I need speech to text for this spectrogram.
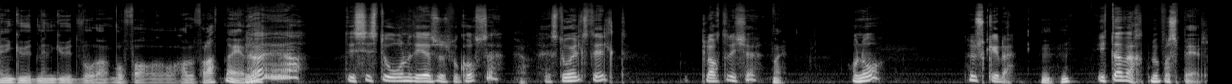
Min Gud, min Gud, hvorfor har du forlatt meg? Ja, Eller? ja, ja. De siste ordene til Jesus på korset. Ja. Jeg sto helt stilt. Klarte det ikke. Nei. Og nå husker jeg det. Mhm. Etter å ha vært med på spill.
